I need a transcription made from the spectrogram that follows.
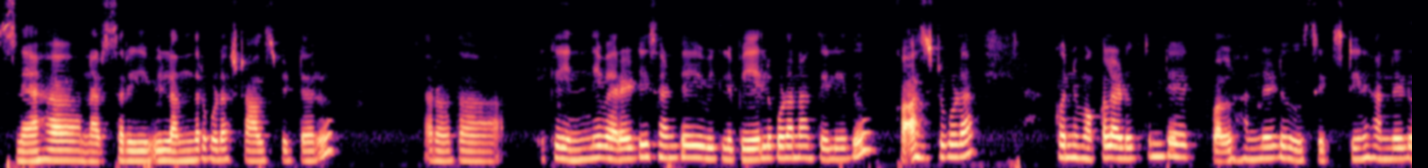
స్నేహ నర్సరీ వీళ్ళందరూ కూడా స్టాల్స్ పెట్టారు. తర్వాత ఇక ఎన్ని వెరైటీస్ అంటే వీటి పేర్లు కూడా నాకు తెలియదు కాస్ట్ కూడా కొన్ని మొక్కలు అడుగుతుంటే ట్వెల్వ్ హండ్రెడ్ సిక్స్టీన్ హండ్రెడ్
